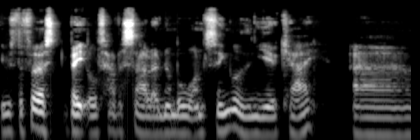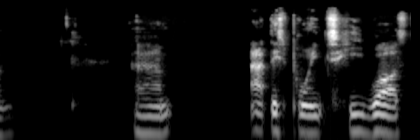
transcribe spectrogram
he was the first Beatle to have a solo number one single in the UK. Um, um, at this point, he was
